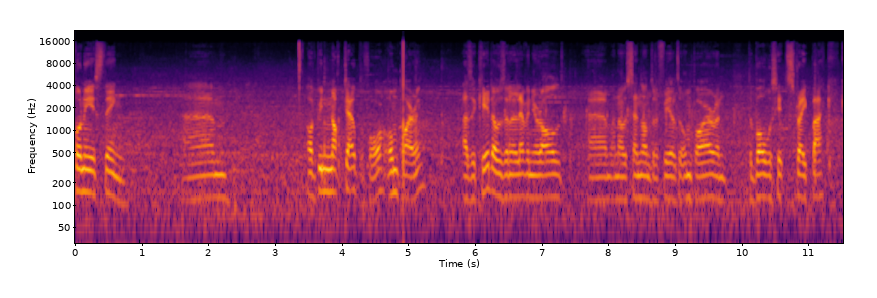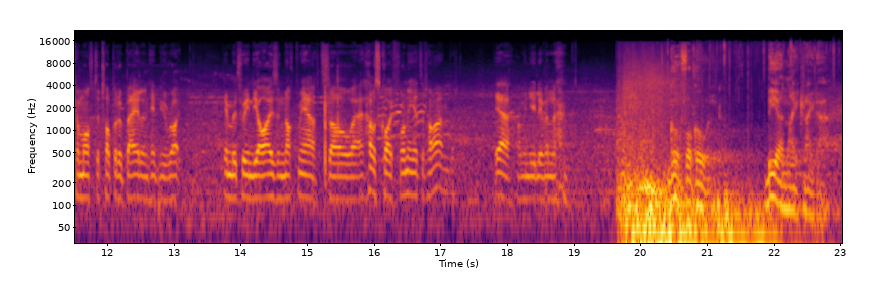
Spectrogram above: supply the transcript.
funniest thing. Um, I've been knocked out before umpiring. As a kid, I was an 11 year old um, and I was sent onto the field to umpire and the ball was hit straight back, come off the top of the bail and hit me right in between the eyes and knocked me out. So uh, that was quite funny at the time. But yeah, I mean, you live and learn. Go for gold. Be a Knight Rider.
